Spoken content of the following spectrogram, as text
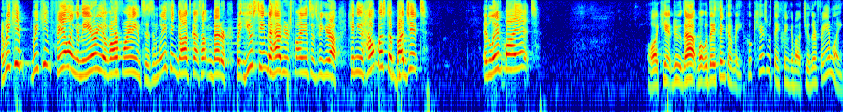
And we keep, we keep failing in the area of our finances, and we think God's got something better, but you seem to have your finances figured out. Can you help us to budget and live by it? Well, I can't do that. What would they think of me? Who cares what they think about you? They're family.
